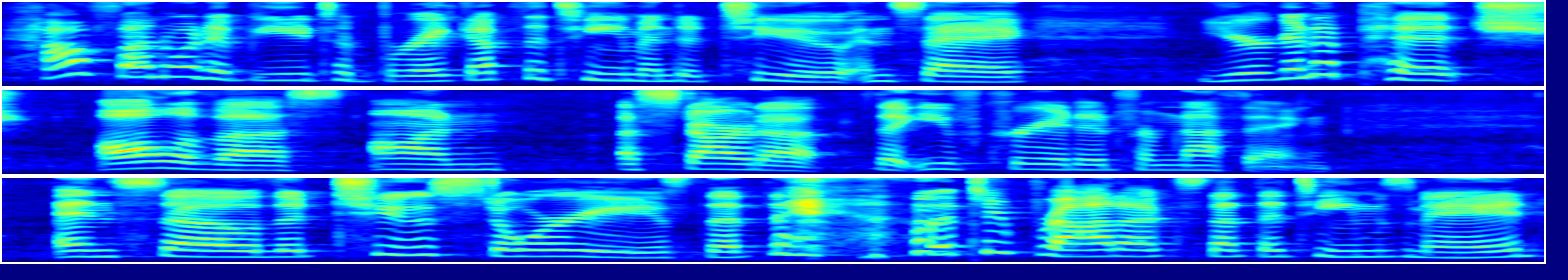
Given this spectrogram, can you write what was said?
how fun would it be to break up the team into two and say, you're going to pitch all of us on a startup that you've created from nothing. And so the two stories that they, the two products that the teams made,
